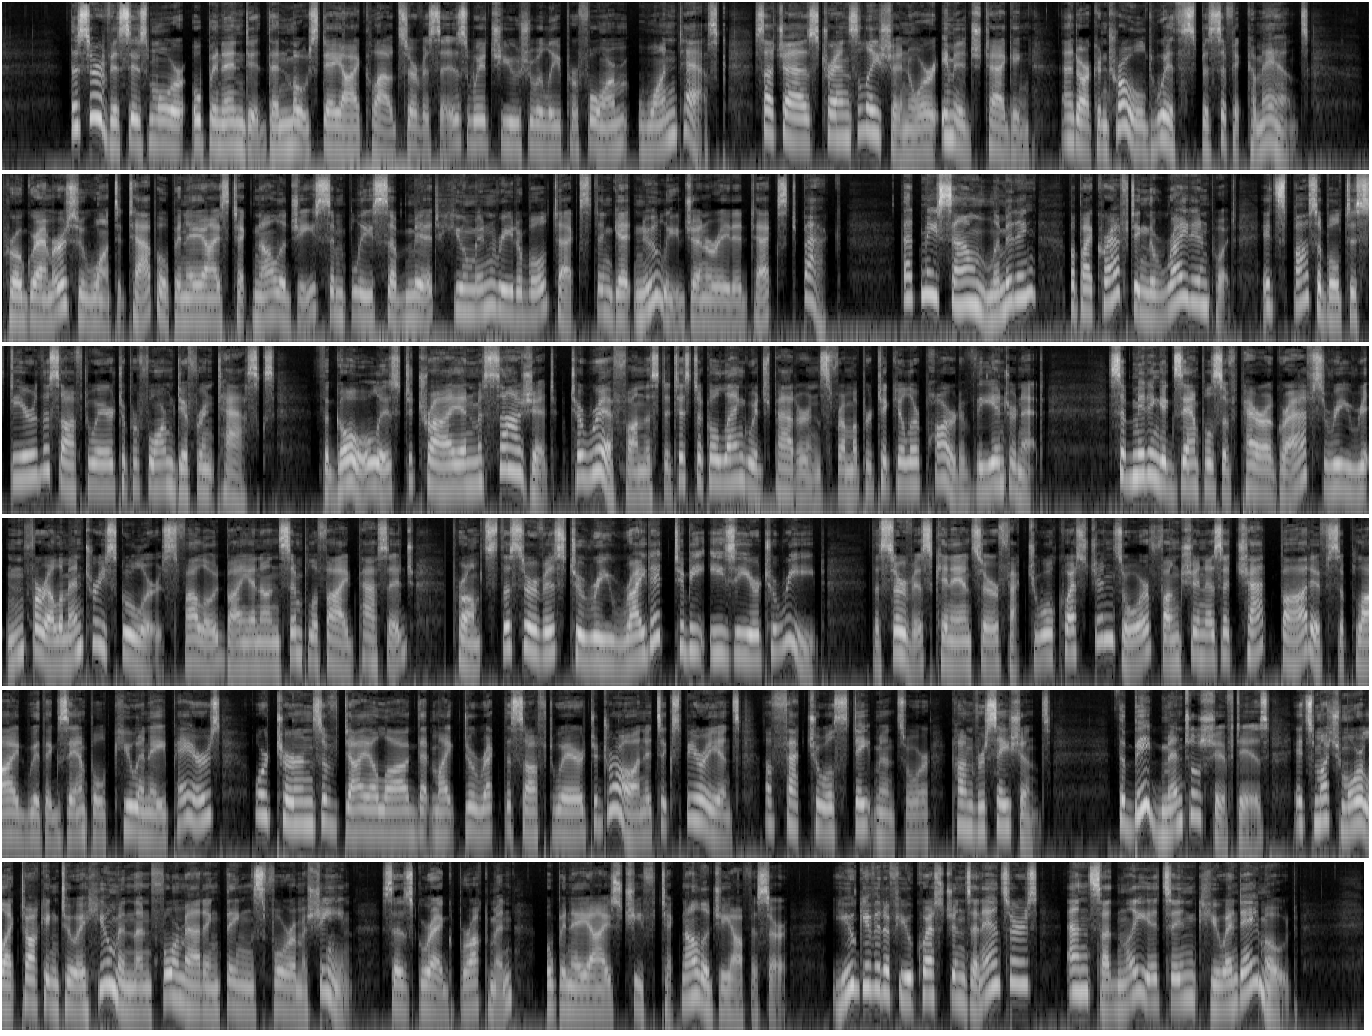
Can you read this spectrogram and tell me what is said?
The service is more open ended than most AI cloud services, which usually perform one task, such as translation or image tagging, and are controlled with specific commands. Programmers who want to tap OpenAI's technology simply submit human readable text and get newly generated text back. That may sound limiting, but by crafting the right input, it's possible to steer the software to perform different tasks the goal is to try and massage it to riff on the statistical language patterns from a particular part of the Internet. Submitting examples of paragraphs rewritten for elementary schoolers, followed by an unsimplified passage, prompts the service to rewrite it to be easier to read. The service can answer factual questions or function as a chatbot if supplied with example Q&A pairs or turns of dialogue that might direct the software to draw on its experience of factual statements or conversations. The big mental shift is it's much more like talking to a human than formatting things for a machine, says Greg Brockman, OpenAI's chief technology officer. You give it a few questions and answers, and suddenly it's in Q&A mode.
